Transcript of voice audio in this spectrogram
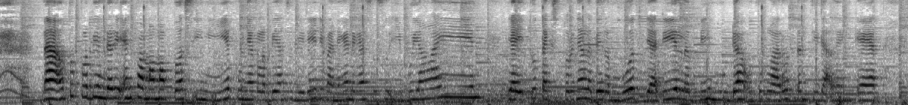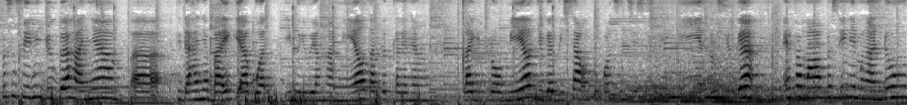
nah, untuk kelebihan dari Enfamama Plus ini punya kelebihan sendiri dibandingkan dengan susu ibu yang lain, yaitu teksturnya lebih lembut jadi lebih mudah untuk larut dan tidak lengket terus susu ini juga hanya uh, tidak hanya baik ya buat ibu-ibu yang hamil tapi buat kalian yang lagi promil juga bisa untuk konsumsi susu ini terus juga Enfamama Plus ini mengandung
